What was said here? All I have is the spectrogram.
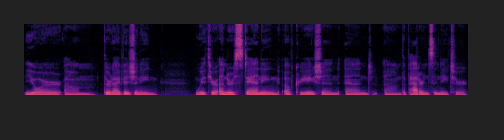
your um, third eye visioning with your understanding of creation and um, the patterns in nature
